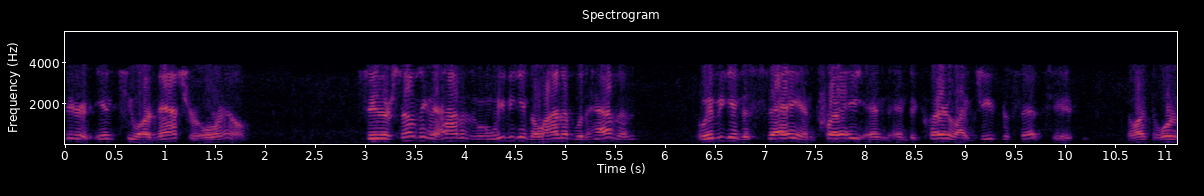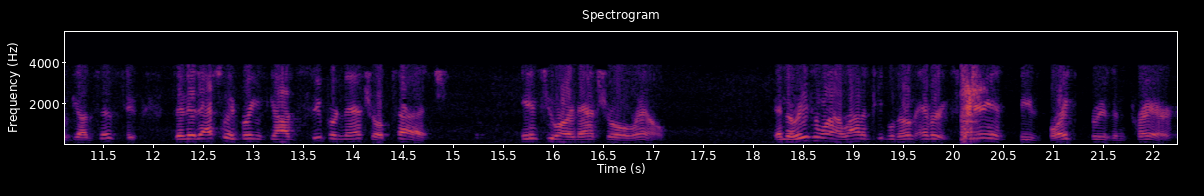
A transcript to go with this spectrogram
Spirit into our natural realm. See, there's something that happens when we begin to line up with heaven, we begin to say and pray and, and declare like Jesus said to, and like the Word of God says to, then it actually brings God's supernatural touch into our natural realm. And the reason why a lot of people don't ever experience these breakthroughs in prayer,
